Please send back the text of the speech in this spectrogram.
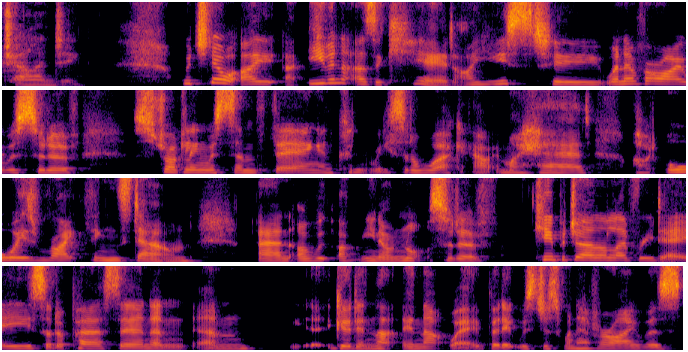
challenging? Which you know, I even as a kid, I used to whenever I was sort of struggling with something and couldn't really sort of work it out in my head, I would always write things down, and I would, you know, not sort of keep a journal every day sort of person, and um, good in that in that way but it was just whenever i was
